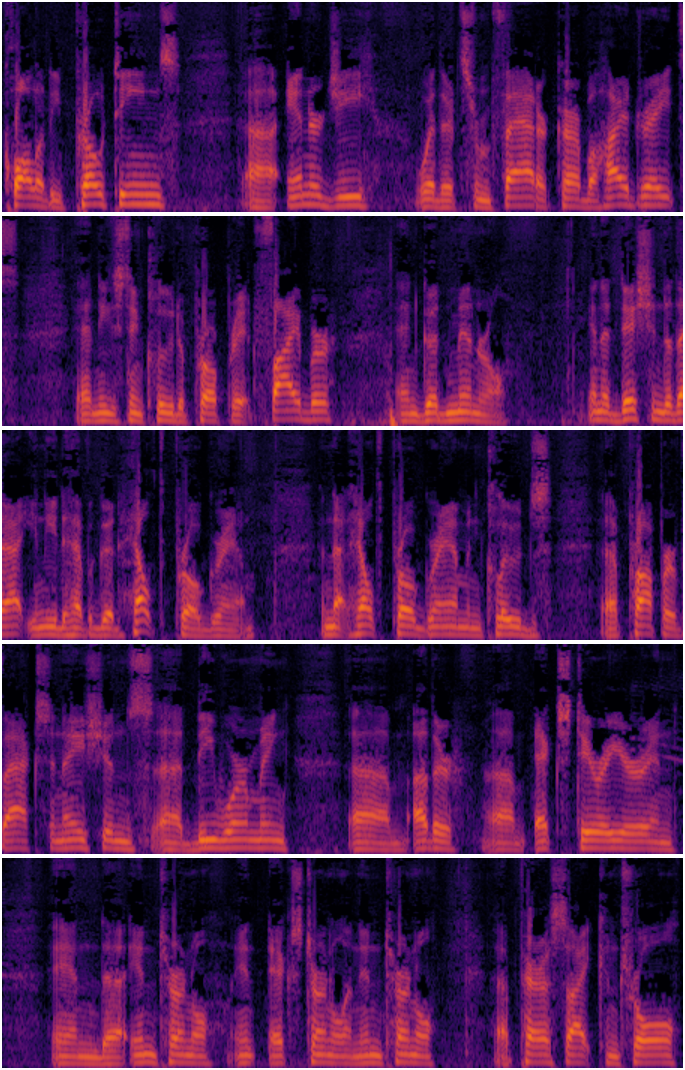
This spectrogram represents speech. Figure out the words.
quality proteins, uh, energy, whether it's from fat or carbohydrates. It needs to include appropriate fiber and good mineral. In addition to that, you need to have a good health program. And that health program includes uh, proper vaccinations, uh, deworming, um, other um, exterior and, and uh, internal, in, external and internal uh, parasite control.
